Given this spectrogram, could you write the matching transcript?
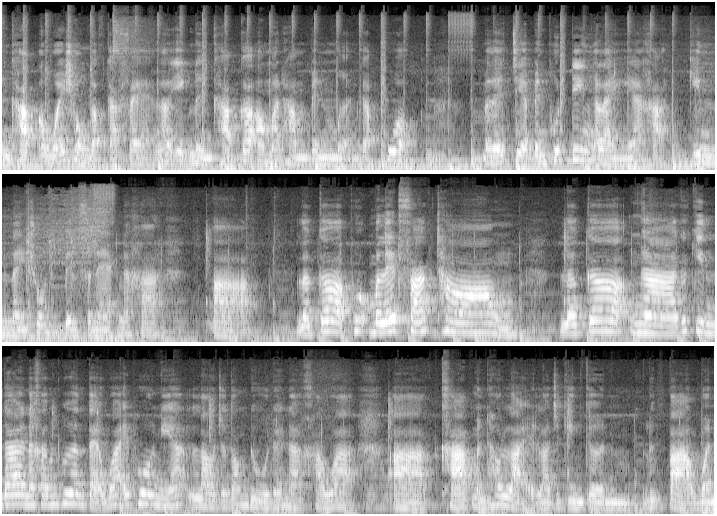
1คัพเอาไว้ชงกับกาแฟ แล้วอีก1คัพก็เอามาทำเป็นเหมือนกับพวกเมล็ดเจียเป็นพุดดิ้งอะไรอย่างเงี้ยค่ะ กินในช่วงที่เป็นสแน็คนะคะ แล้วก็พวกเมล็ดฟักทอง แล้วก็งาก็กินได้นะคะเพื่อนๆ แต่ว่าไอ้พวกนี้เราจะต้องดูด้วยนะคะว่าคาร์บมันเท่าไหร่ เราจะกินเกินหรือเปล่าวัน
